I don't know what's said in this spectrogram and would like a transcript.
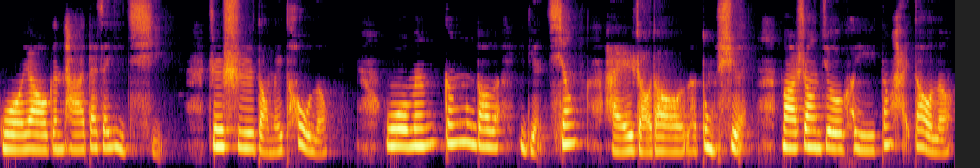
我要跟他待在一起，真是倒霉透了。我们刚弄到了一点枪，还找到了洞穴，马上就可以当海盗了。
